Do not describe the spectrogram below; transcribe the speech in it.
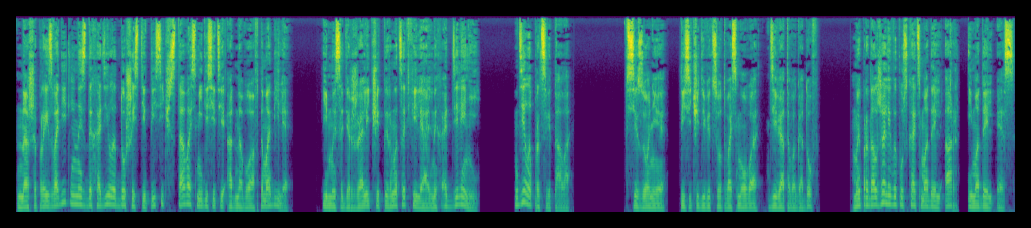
Наша производительность доходила до 6181 автомобиля, и мы содержали 14 филиальных отделений. Дело процветало. В сезоне 1908-9 годов мы продолжали выпускать модель R и модель S,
